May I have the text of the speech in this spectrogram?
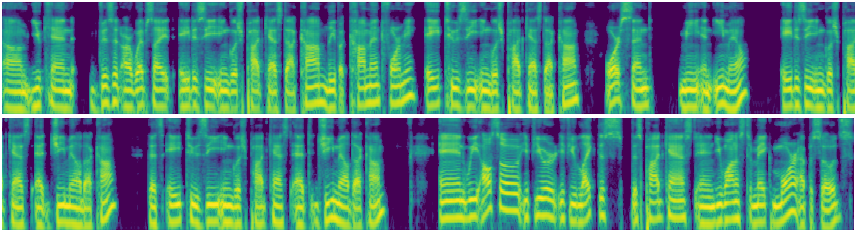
um, you can visit our website, A to Z English Podcast.com. Leave a comment for me, A to Z English Podcast.com, or send me an email, A to Z English Podcast at gmail.com. That's A to Z English Podcast at gmail.com. And we also, if you're if you like this this podcast and you want us to make more episodes,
